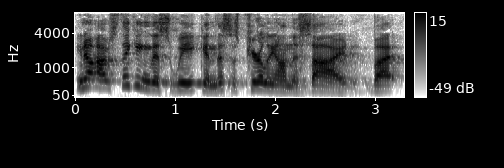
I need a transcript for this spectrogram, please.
You know, I was thinking this week, and this is purely on the side, but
